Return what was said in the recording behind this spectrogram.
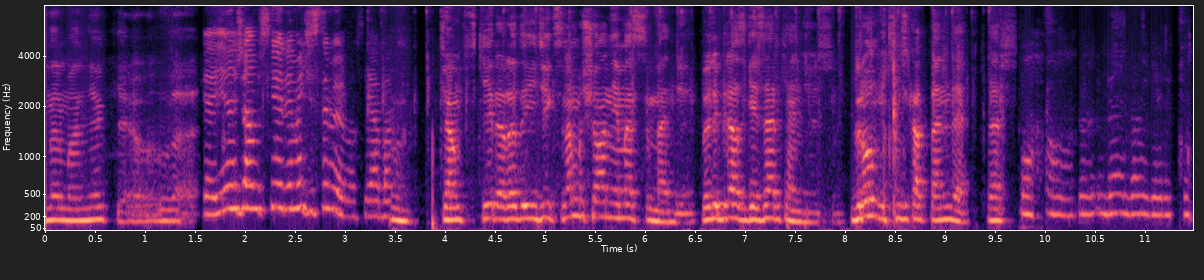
bunlar manyak ya valla. Ya yine jumpscare yemek istemiyorum aslında. Ya bak. Jump scare arada yiyeceksin ama şu an yemezsin bence. Böyle biraz gezerken yiyorsun. Dur oğlum ikinci kat bende. Ver. Oh Allah ben, ben, ben gerek yok.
